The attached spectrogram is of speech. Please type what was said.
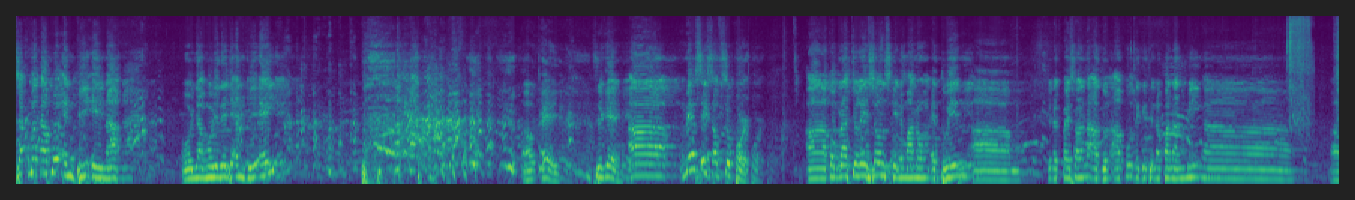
Sakmat ako NBA na. O nya mo yun NBA? okay. Sige. Uh, message of support. Uh, congratulations kini Manong Edwin. Um, pinagpaiso na adun apo dagiti na pananmi nga uh,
